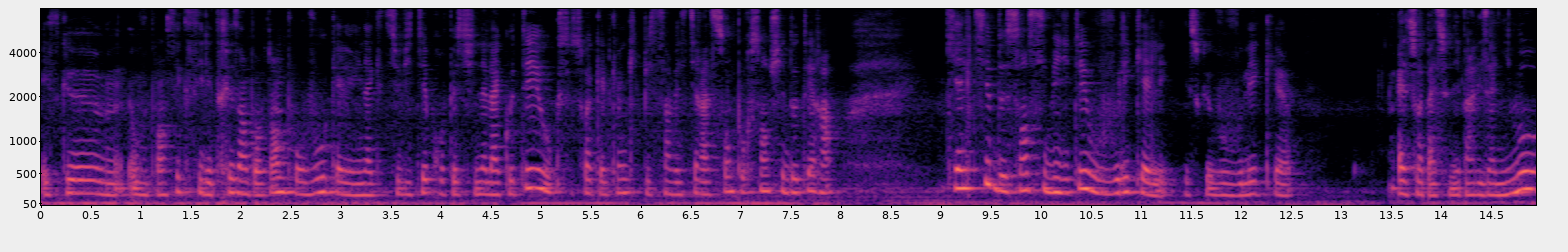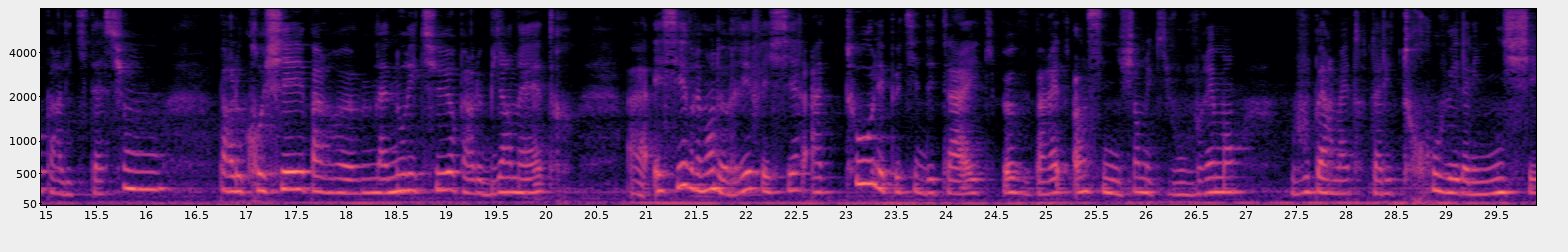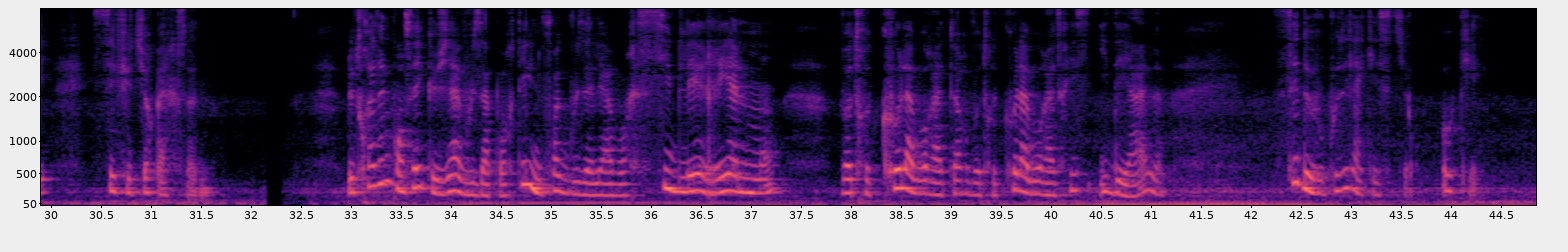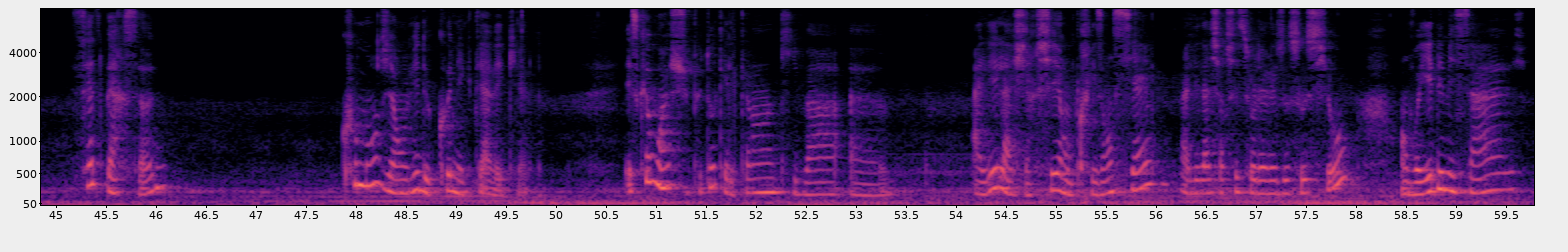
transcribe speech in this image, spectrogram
Est-ce que euh, vous pensez que s'il est très important pour vous qu'elle ait une activité professionnelle à côté ou que ce soit quelqu'un qui puisse s'investir à 100% chez doTERRA? Quel type de sensibilité vous voulez qu'elle ait? Est-ce que vous voulez qu'elle soit passionnée par les animaux, par l'équitation, par le crochet, par euh, la nourriture, par le bien-être? euh, Essayez vraiment de réfléchir à tous les petits détails qui peuvent vous paraître insignifiants mais qui vont vraiment vous permettre d'aller trouver, d'aller nicher ces futures personnes. Le troisième conseil que j'ai à vous apporter, une fois que vous allez avoir ciblé réellement votre collaborateur, votre collaboratrice idéale, c'est de vous poser la question, ok, cette personne, comment j'ai envie de connecter avec elle? Est-ce que moi, je suis plutôt quelqu'un qui va euh, aller la chercher en présentiel, aller la chercher sur les réseaux sociaux, envoyer des messages,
